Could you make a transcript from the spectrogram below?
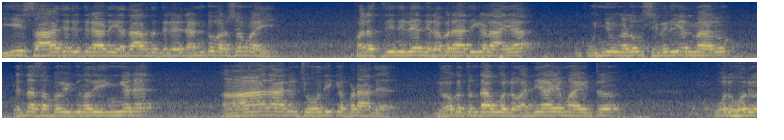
ഈ സാഹചര്യത്തിലാണ് യഥാർത്ഥത്തിൽ രണ്ടു വർഷമായി ഫലസ്തീനിലെ നിരപരാധികളായ കുഞ്ഞുങ്ങളും സിവിലിയന്മാരും എന്താ സംഭവിക്കുന്നത്? ഇങ്ങനെ ആരാലും ചോദിക്കപ്പെടാതെ ലോകത്തുണ്ടാവുമല്ലോ. അന്യായമായിട്ട് ഒരു ഒരു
